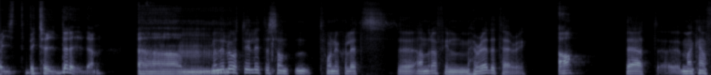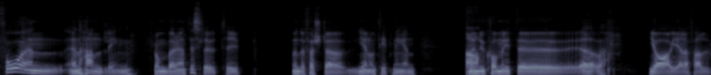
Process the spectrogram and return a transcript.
skit betyder i den. Ehm, Men det låter ju lite som Tony Collettes eh, andra film, Hereditary. Ja, Det är att eh, man kan få en, en handling från början till slut, typ under första genomtittningen. Men Ja. du kommer inte, eh, jag i alla fall,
